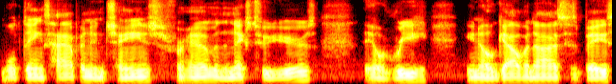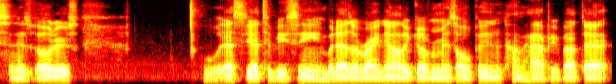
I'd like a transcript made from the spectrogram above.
will things happen and change for him in the next two years? They'll re, you know, galvanize his base and his voters that's yet to be seen. But as of right now, the government is open. I'm happy about that.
